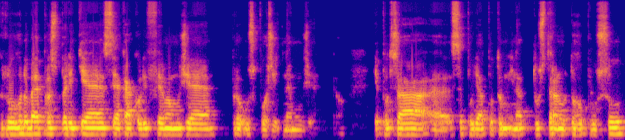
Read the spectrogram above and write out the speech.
k dlouhodobé prosperitě si jakákoliv firma může prouspořit, nemůže. Jo. Je potřeba eh, se podívat potom i na tu stranu toho plusu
